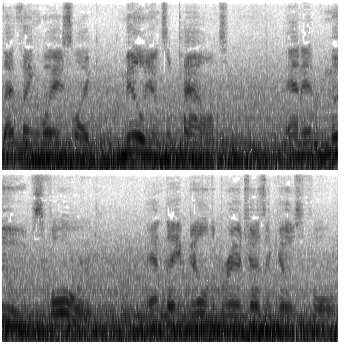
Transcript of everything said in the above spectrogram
That thing weighs like millions of pounds and it moves forward and they build the bridge as it goes forward.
